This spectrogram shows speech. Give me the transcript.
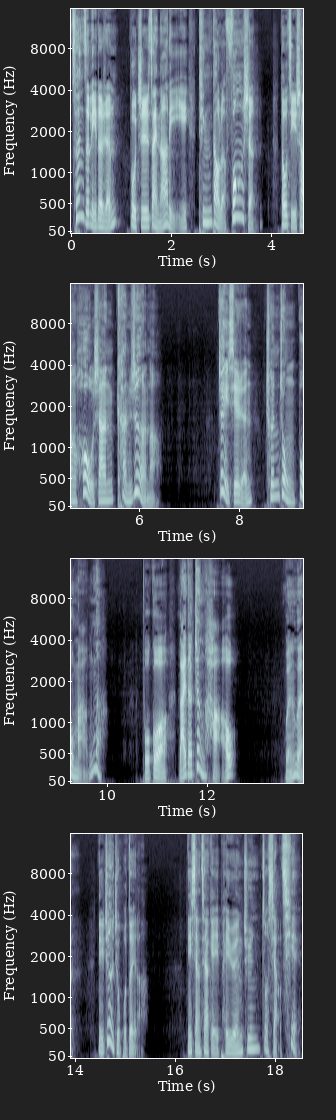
村子里的人不知在哪里听到了风声，都挤上后山看热闹。这些人春种不忙嘛，不过来得正好。文文，你这就不对了。你想嫁给裴元君做小妾，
